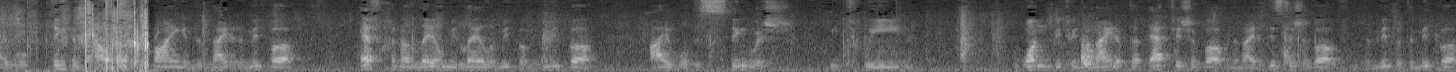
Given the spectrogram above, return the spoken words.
I will think about crying in the night of the midbar. Efchana leil mi leil midbar mi midbar. I will distinguish between one between the night of the, that Tisha B'av and the night of this Tisha B'av, the midbar, the midbar.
